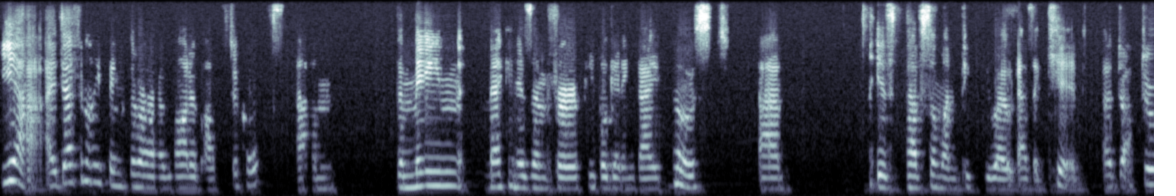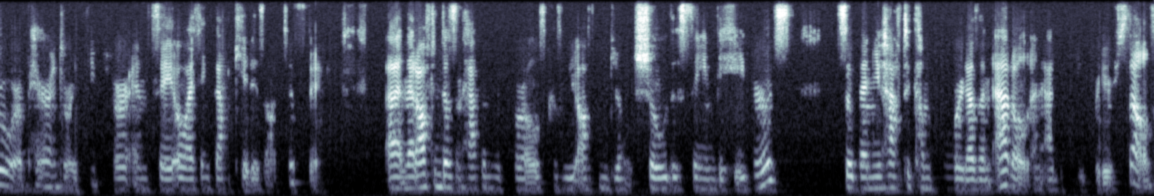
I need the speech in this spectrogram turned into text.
Yeah, I definitely think there are a lot of obstacles. Um, the main mechanism for people getting diagnosed um, is to have someone pick you out as a kid, a doctor or a parent or a teacher, and say, oh, I think that kid is autistic. And that often doesn't happen with girls because we often don't show the same behaviors. So then you have to come forward as an adult and advocate for yourself.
